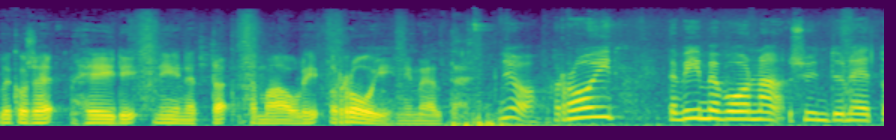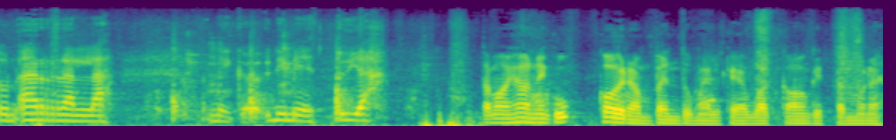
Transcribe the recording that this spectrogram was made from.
Oliko se Heidi niin, että tämä oli Roy nimeltä? Joo, Roy. Ja viime vuonna syntyneet on R niin nimettyjä. Tämä on ihan niin kuin koiranpentu melkein, vaikka onkin tämmöinen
